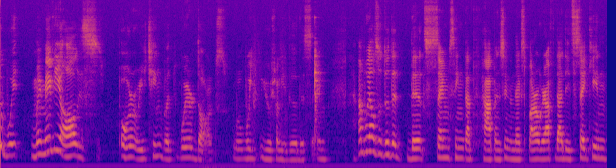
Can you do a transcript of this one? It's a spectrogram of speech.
we maybe all is overreaching, but we're dogs. We usually do the same. And we also do the, the same thing that happens in the next paragraph that it's taking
